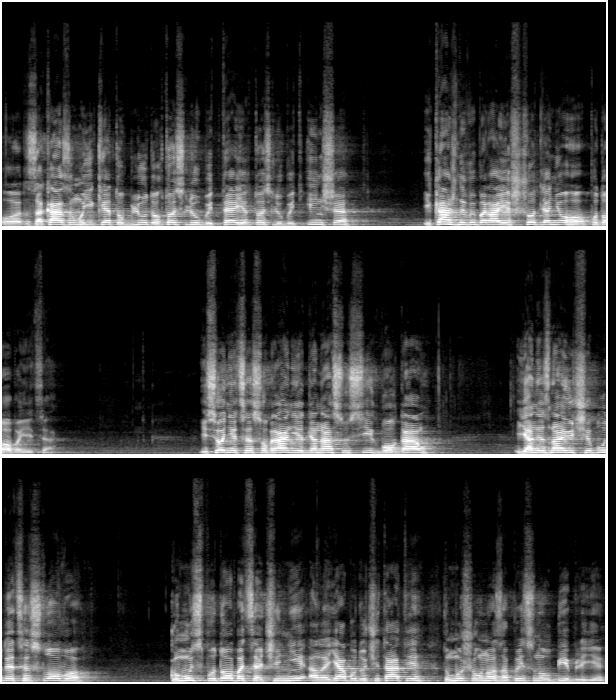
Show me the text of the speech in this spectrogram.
от, заказуємо яке-то блюдо, хтось любить те, хтось любить інше. І кожен вибирає, що для нього подобається. І сьогодні це собрання для нас усіх Бог дав. І я не знаю, чи буде це слово комусь сподобаться чи ні, але я буду читати, тому що воно записано в Біблії.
